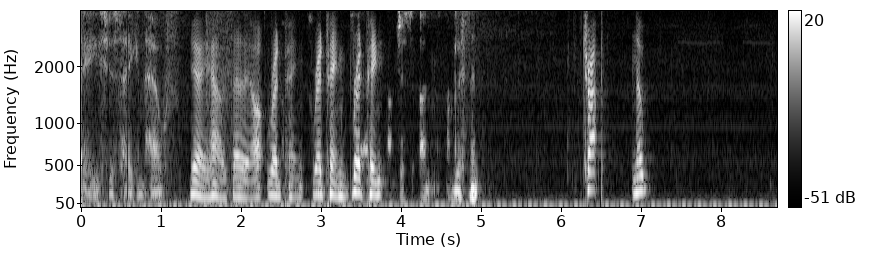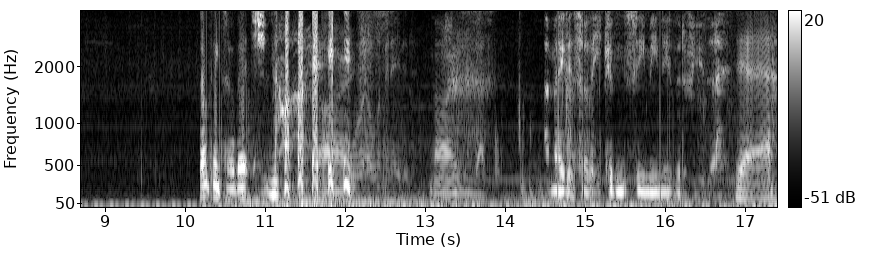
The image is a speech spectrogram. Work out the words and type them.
Okay, he's just taking health. Yeah, he has. There they are. Red ping. Red ping. Red ping. I'm just, I'm, I'm listening. Trap. Nope. Don't think so, bitch. Nice. Four eliminated. nice. I made it so that he couldn't see me near the diffuser. Yeah.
